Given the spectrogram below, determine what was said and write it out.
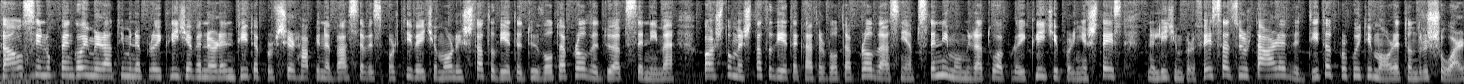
Kaosi nuk pengoi miratimin e projektligjeve në rend dite, përfshirë hapjen e basteve sportive që mori shtatëdhjetë e dy vota pro dhe dy abstenime. Po ashtu me shtatëdhjetë e katër vota pro dhe asnjë abstenim u miratua projektligji për një shtesë në Ligjin për festat zyrtare dhe ditët përkujtimore të ndryshuar.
